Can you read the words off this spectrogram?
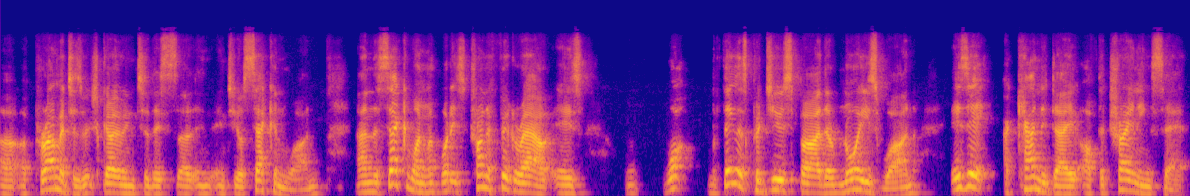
uh, parameters which go into this uh, in, into your second one. And the second one, what it's trying to figure out is what the thing that's produced by the noise one is it a candidate of the training set?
